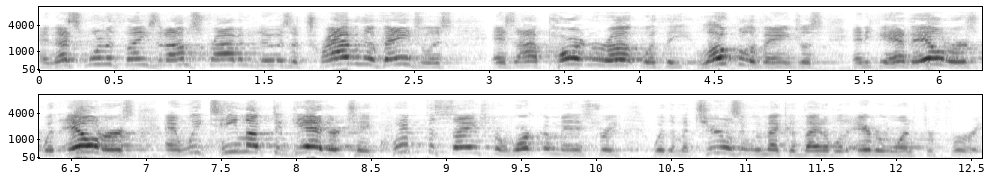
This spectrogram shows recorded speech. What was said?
And that's one of the things that I'm striving to do as a traveling evangelist as I partner up with the local evangelists and if you have elders, with elders, and we team up together to equip the saints for work of ministry with the materials that we make available to everyone for free.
